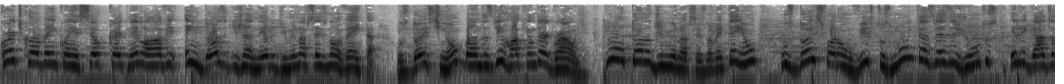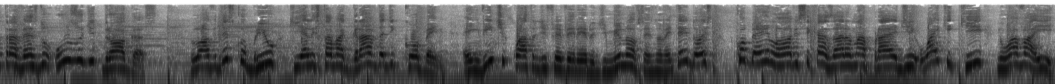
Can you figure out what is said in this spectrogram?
Kurt Cobain conheceu Courtney Love em 12 de janeiro de 1990. Os dois tinham bandas de rock underground. No outono de 1991, os dois foram vistos muitas vezes juntos e ligados através do uso de drogas. Love descobriu que ela estava grávida de Cobain. Em 24 de fevereiro de 1992, Cobain e Love se casaram na praia de Waikiki, no Havaí.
